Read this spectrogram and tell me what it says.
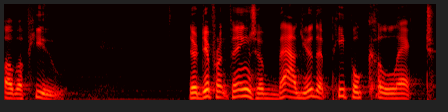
of a few. There are different things of value that people collect.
